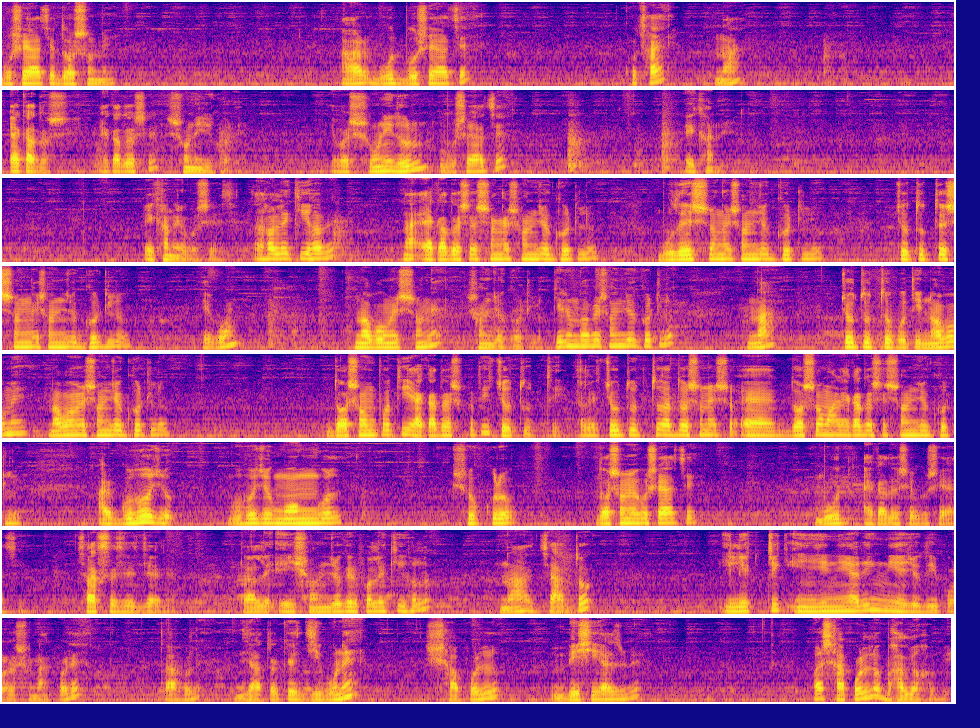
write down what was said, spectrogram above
বসে আছে দশমে। আর বুধ বসে আছে কোথায়? না। একাদশে। একাদশে শনির ঘরে। এবার শনি ধরুন বসে আছে এখানে। এখানে বসে আছে। তাহলে কি হবে? না, একাদশের সঙ্গে সংযোগ ঘটল, বুধের সঙ্গে সংযোগ ঘটল, চতুর্থের সঙ্গে সংযোগ ঘটল এবং নবমের সঙ্গে সংযোগ ঘটল। কীরমভাবে সংযোগ ঘটল? না চতুর্থপতি নবমে নবমের সংযোগ ঘটল। দশমপতি একাদশপতি চতুর্থে। তাহলে চতুর্থ আর দশমের দশম আর একাদশের সংযোগ ঘটল। আর গ্রহযোগ গ্রহযোগ মঙ্গল, শুক্র দশমে বসে আছে, বুধ একাদশে বসে আছে। সাকসেসের জায়গা তাহলে এই সংযোগের ফলে কি হলো? না, জাতক ইলেকট্রিক ইঞ্জিনিয়ারিং নিয়ে যদি পড়াশোনা করে, তাহলে জাতকের জীবনে সাফল্য বেশি আসবে বা সাফল্য ভালো হবে।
